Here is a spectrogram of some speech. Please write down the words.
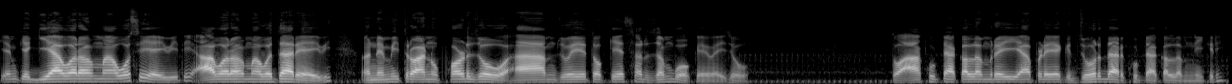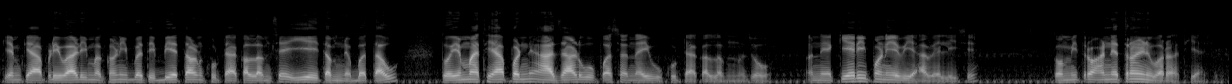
કેમ કે ગયા વરહમાં ઓછી આવી હતી, આ વરહમાં વધારે આવી. અને મિત્રો, આનું ફળ જોવો, આ આમ જોઈએ તો કેસર જંબો કહેવાય, જોવો. તો આ ખૂટા કલમ રહી, આપણે એક જોરદાર ખૂટા કલમ નીકળી. કેમ કે આપણી વાડીમાં ઘણી બધી બે ત્રણ ખૂટા કલમ છે એ તમને બતાવું. તો એમાંથી આપણને આ ઝાડવું પસંદ આવ્યું ખૂટા કલમનું, જોવો. અને કેરી પણ એવી આવેલી છે. તો મિત્રો, આને ત્રણ વર થયા છે.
